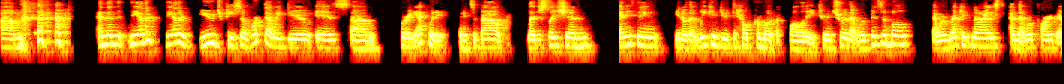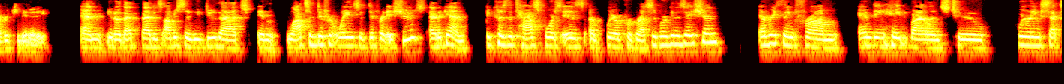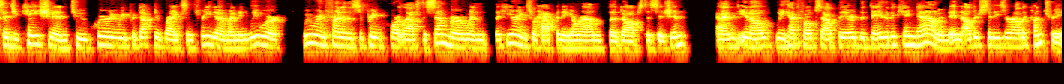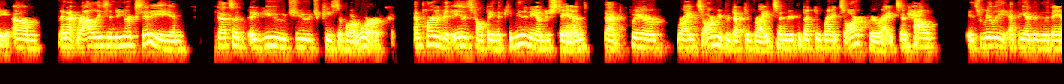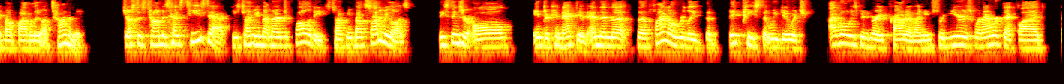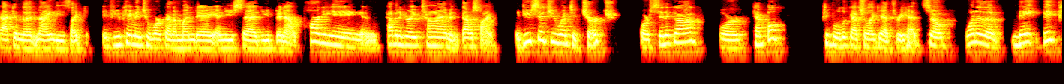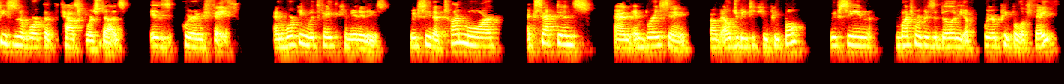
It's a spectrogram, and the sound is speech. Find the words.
Um, and then the other the other huge piece of work that we do is um, queering equity. And it's about legislation, anything you know that we can do to help promote equality, to ensure that we're visible, that we're recognized, and that we're part of every community and you know that that is obviously we do that in lots of different ways with different issues and again because the task force is a queer progressive organization everything from ending hate violence to queering sex education to queering reproductive rights and freedom. I mean we were we were in front of the supreme court last december when the hearings were happening around the dobbs decision. And you know we had folks out there the day that it came down and in other cities around the country um, and at rallies in new york city. And that's a, a huge, huge piece of our work. And part of it is helping the community understand that queer rights are reproductive rights and reproductive rights are queer rights and how it's really at the end of the day about bodily autonomy. Justice Thomas has teased at. He's talking about marriage equality. He's talking about sodomy laws. These things are all interconnected. And then the the final really the big piece that we do, which I've always been very proud of. I mean, for years when I worked at GLAAD back in the 90s like if you came into work on a monday and you said you'd been out partying and having a great time and that was fine if you said you went to church or synagogue or temple people look at you like you had three heads so one of the big pieces of work that the task force does is queering faith and working with faith communities we've seen a ton more acceptance and embracing of lgbtq people we've seen much more visibility of queer people of faith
